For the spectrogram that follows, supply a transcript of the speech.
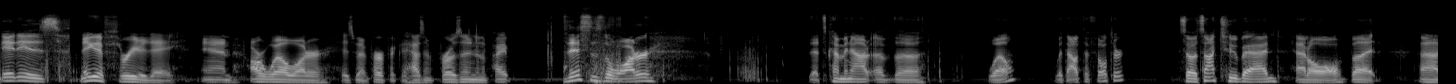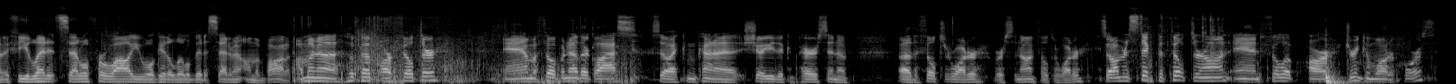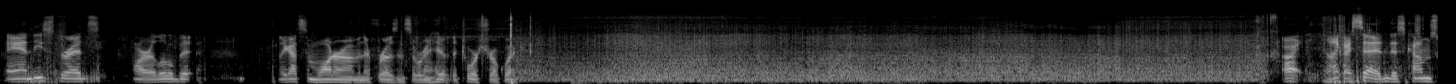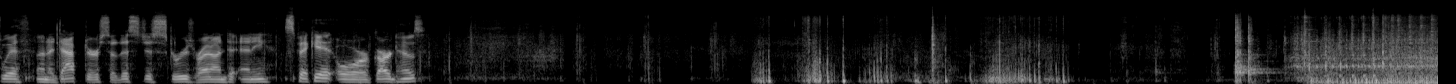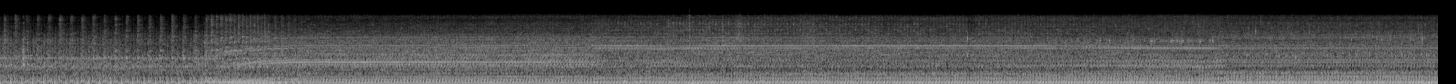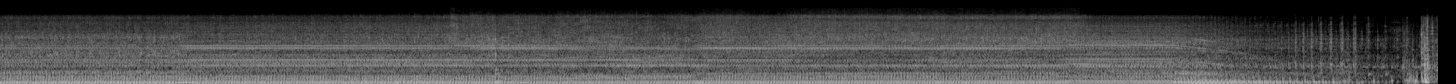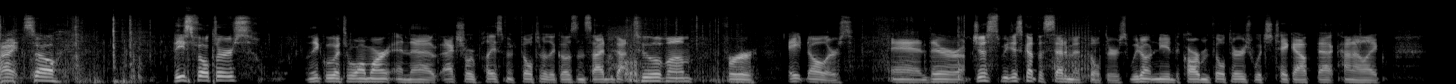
It is negative three today and our well water has been perfect. It hasn't frozen in the pipe. This is the water that's coming out of the well without the filter. So it's not too bad at all, but um, if you let it settle for a while, you will get a little bit of sediment on the bottom. I'm gonna hook up our filter and I'm gonna fill up another glass so I can kind of show you the comparison of uh, the filtered water versus non-filtered water. So I'm gonna stick the filter on and fill up our drinking water for us. And these threads are a little bit, they got some water on them and they're frozen, so we're gonna hit it with the torch real quick. All right, like I said, this comes with an adapter, so this just screws right onto any spigot or garden hose. All right, so these filters, I think we went to Walmart and the actual replacement filter that goes inside, we got two of them for $8. And they're just, we just got the sediment filters. We don't need the carbon filters, which take out that kind of like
